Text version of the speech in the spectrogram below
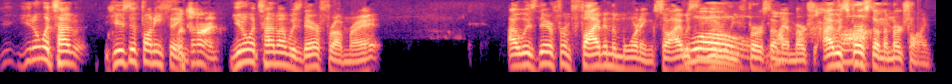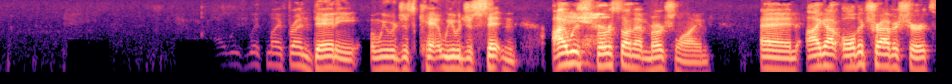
You, you know what time? Here's the funny thing. what time? You know what time I was there from, right? I was there from five in the morning, so I was literally first on that merch. I was fuck? first on the merch line. I was with my friend Danny, and we were just ca- we were just sitting. I was Damn. first on that merch line, and I got all the Travis shirts.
